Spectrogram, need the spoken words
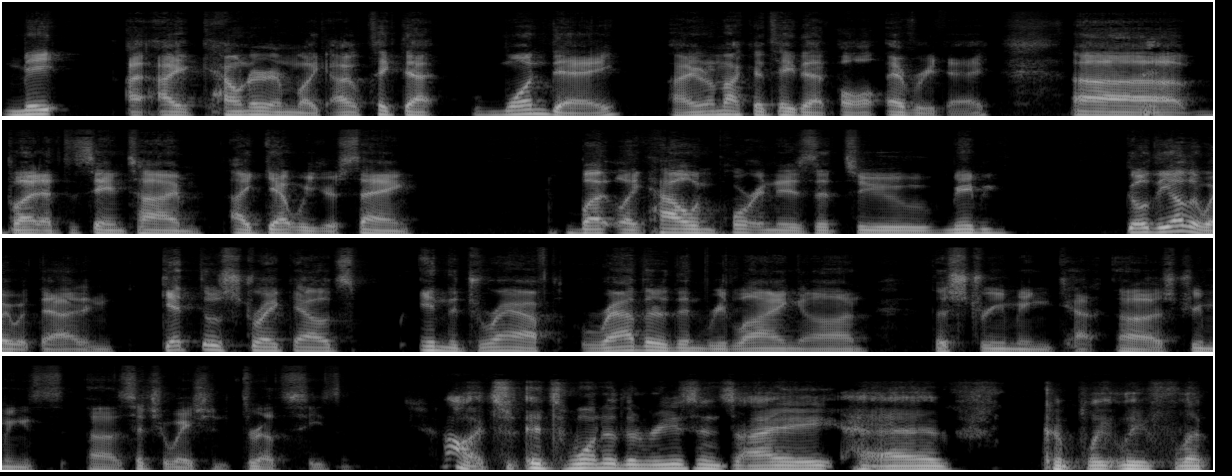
Mate, I, I counter. I'm like, I'll take that one day. I'm not going to take that all every day. Uh, but at the same time, I get what you're saying. But like, how important is it to maybe go the other way with that and get those strikeouts in the draft rather than relying on the streaming uh, streaming uh, situation throughout the season? Oh, it's it's one of the reasons I have completely flip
